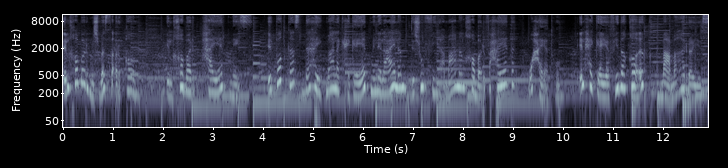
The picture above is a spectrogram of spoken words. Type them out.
الخبر مش بس أرقام الخبر حياة ناس. البودكاست ده هيجمع لك حكايات من العالم تشوف فيها معنى الخبر في حياتك وحياتهم. الحكاية في دقائق مع مها الرئيس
